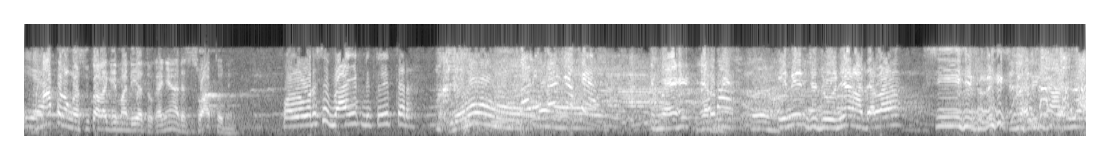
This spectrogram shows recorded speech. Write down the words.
Iya. Kenapa lo nggak suka lagi sama dia tuh? Kayaknya ada sesuatu nih. Followersnya banyak di Twitter. Paling banyak ya? Mei, Jeremy, ini judulnya adalah sirik dari kaya.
